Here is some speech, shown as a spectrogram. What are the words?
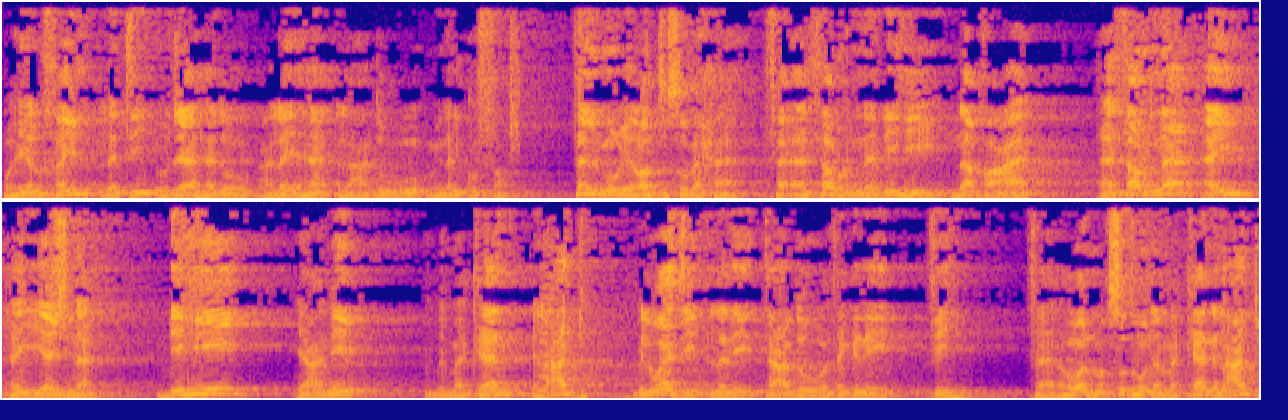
وهي الخيل التي يجاهد عليها العدو من الكفار. فالمغيرات صبحا فأثرن به نقعا. أثرن أي هيجنا به يعني بمكان العدو بالوادي الذي تعدو وتجري فيه. فهو المقصود هنا مكان العدو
